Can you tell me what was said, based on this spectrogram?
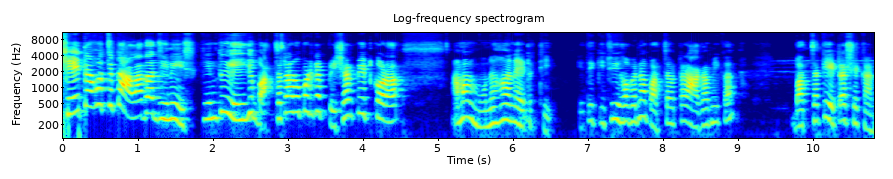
সেটা হচ্ছে একটা আলাদা জিনিস। কিন্তু এই যে বাচ্চাটার ওপর এটা প্রেশার ক্রিয়েট করা, আমার মনে হয় না এটা ঠিক। এতে কিছুই হবে না। বাচ্চাটার আগামীকাল, বাচ্চাকে এটা শেখান।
